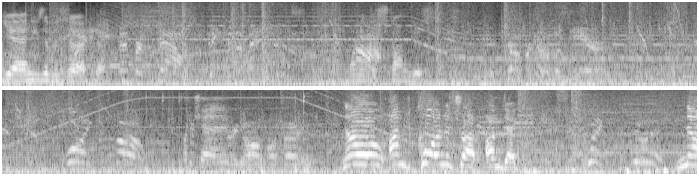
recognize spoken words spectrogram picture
Yeah, he's a berserker. Team members down. Stick to the mission. One of the strongest. No, I'm caught in a trap. I'm dead. Quick, shoot it. No!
